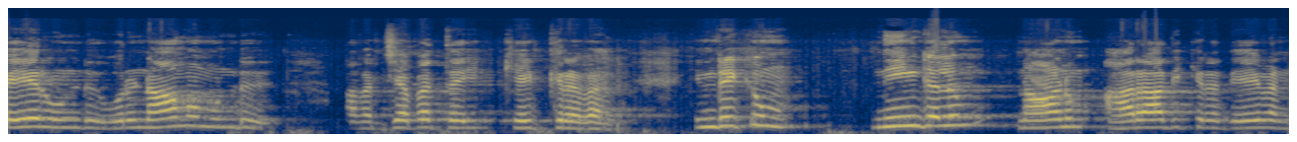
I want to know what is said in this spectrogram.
பெயர் உண்டு ஒரு நாமம் உண்டு. அவர் ஜெபத்தை கேட்கிறவர். இன்றைக்கும் நீங்களும் நானும் ஆராதிக்கிற தேவன்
